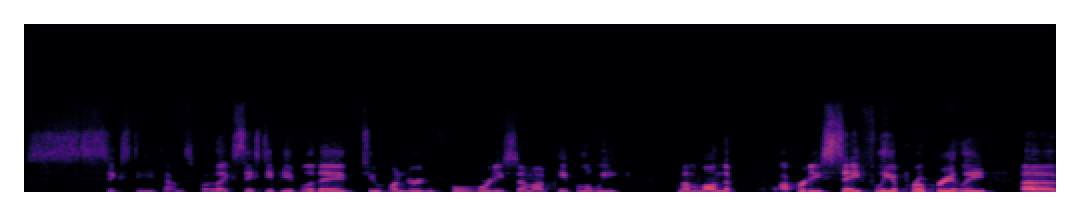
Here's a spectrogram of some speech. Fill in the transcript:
60 times like 60 people a day 240 some odd people a week um, mm-hmm. on the property safely, appropriately, uh,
